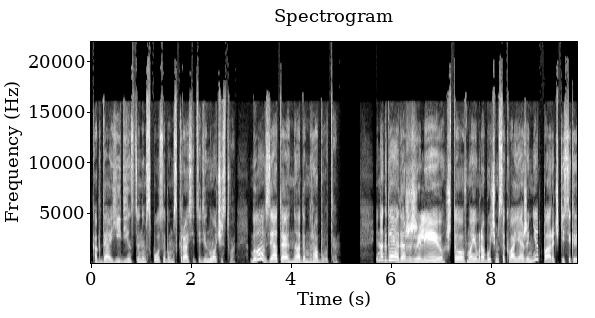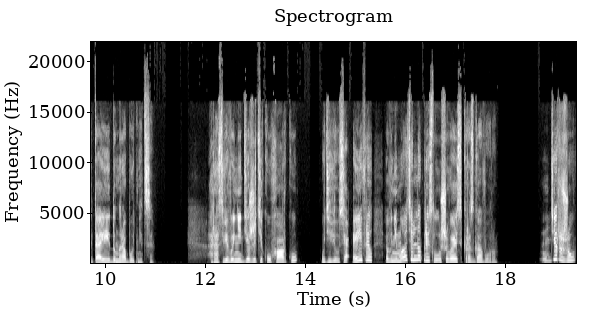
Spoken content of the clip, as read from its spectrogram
когда единственным способом скрасить одиночество была взятая на дом работа. Иногда я даже жалею, что в моем рабочем саквояже нет парочки секретарей и домработницы. «Разве вы не держите кухарку?» — удивился Эйфрил, внимательно прислушиваясь к разговору. «Держу»,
